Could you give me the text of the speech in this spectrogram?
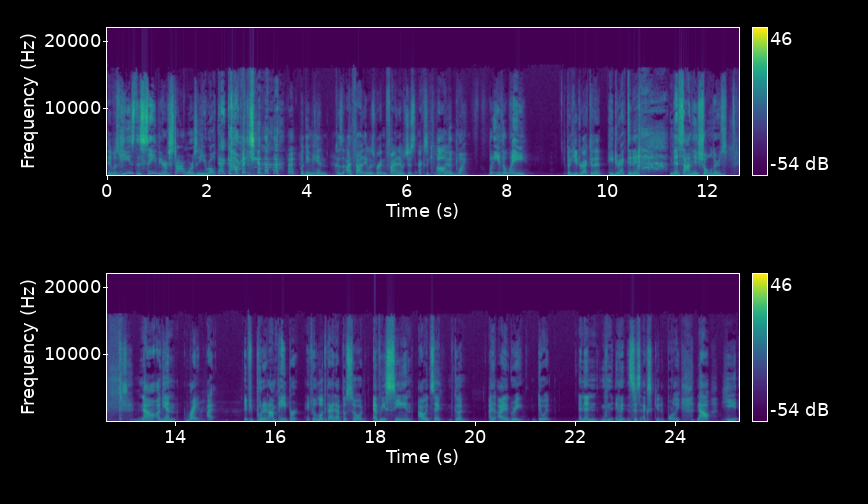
it was. He's the savior of Star Wars, and he wrote that garbage. what do you mean? Because I thought it was written fine. It was just executed. oh, bad. good point. But either way, But he directed it. he directed it. That's on his shoulders. Now, again, right? I, if you put it on paper, if you look at that episode, every scene, I would say, good. I, I agree. Do it. And then when it's just executed poorly. Now he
